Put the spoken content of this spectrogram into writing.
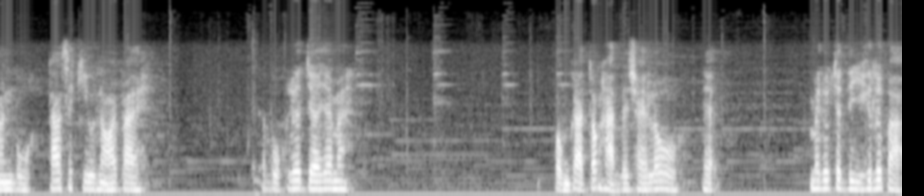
มันบวกต้านสกิลน้อยไปแต่บวกเลือดเยอะใช่ไหม ผมก็อาจต้องหันไปใช้โล่เนี่ย ไม่รู้จะดีขึ้นหรือเปล่า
